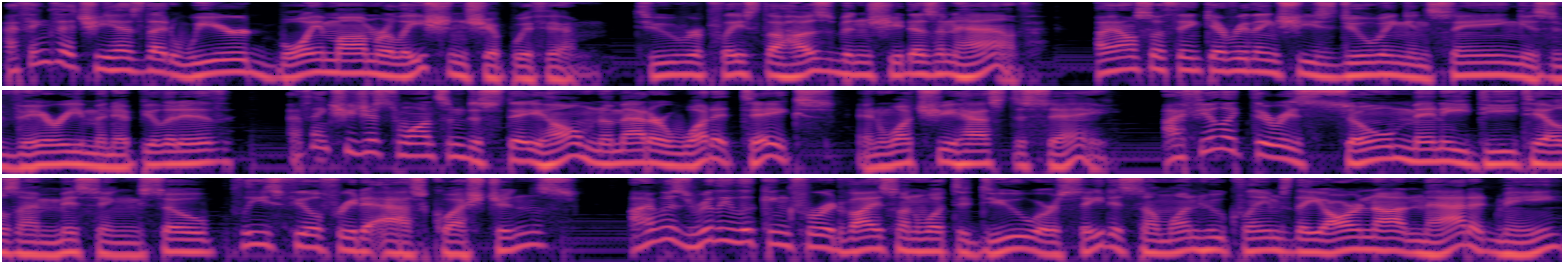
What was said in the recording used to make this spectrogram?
I think that she has that weird boy mom relationship with him to replace the husband she doesn't have. I also think everything she's doing and saying is very manipulative. I think she just wants him to stay home no matter what it takes and what she has to say. I feel like there is so many details I'm missing, so please feel free to ask questions. I was really looking for advice on what to do or say to someone who claims they are not mad at me,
